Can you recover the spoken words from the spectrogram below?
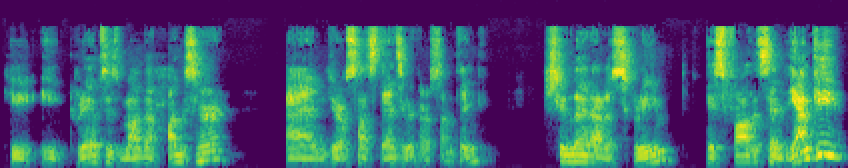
he he grabs his mother, hugs her, and you know starts dancing with her or something. She let out a scream. His father said, "Yankee."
